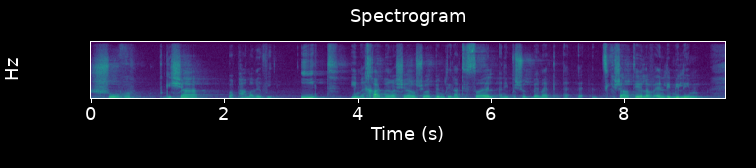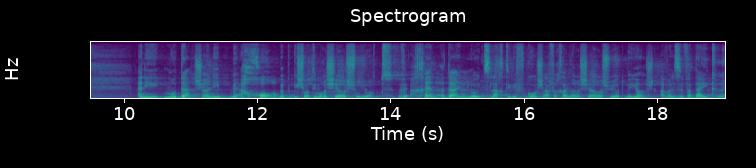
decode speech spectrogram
שוב פגישה בפעם הרביעית עם אחד מראשי הרשויות במדינת ישראל. אני פשוט באמת, אה, אה, התקשרתי אליו, אין לי מילים. אני מודה שאני מאחור בפגישות עם ראשי רשויות, ואכן עדיין לא הצלחתי לפגוש אף אחד מראשי הרשויות ביו"ש, אבל זה ודאי יקרה.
